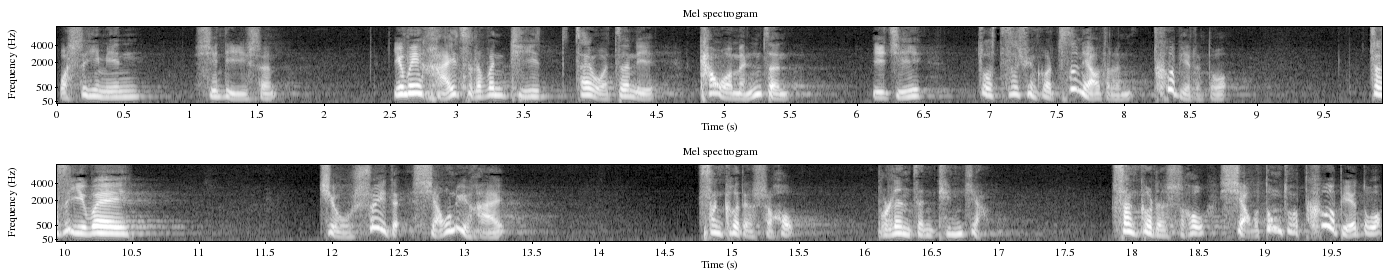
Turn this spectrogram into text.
我是一名心理医生，因为孩子的问题，在我这里看我门诊以及做咨询和治疗的人特别的多。这是一位九岁的小女孩，上课的时候。不认真听讲，上课的时候小动作特别多，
